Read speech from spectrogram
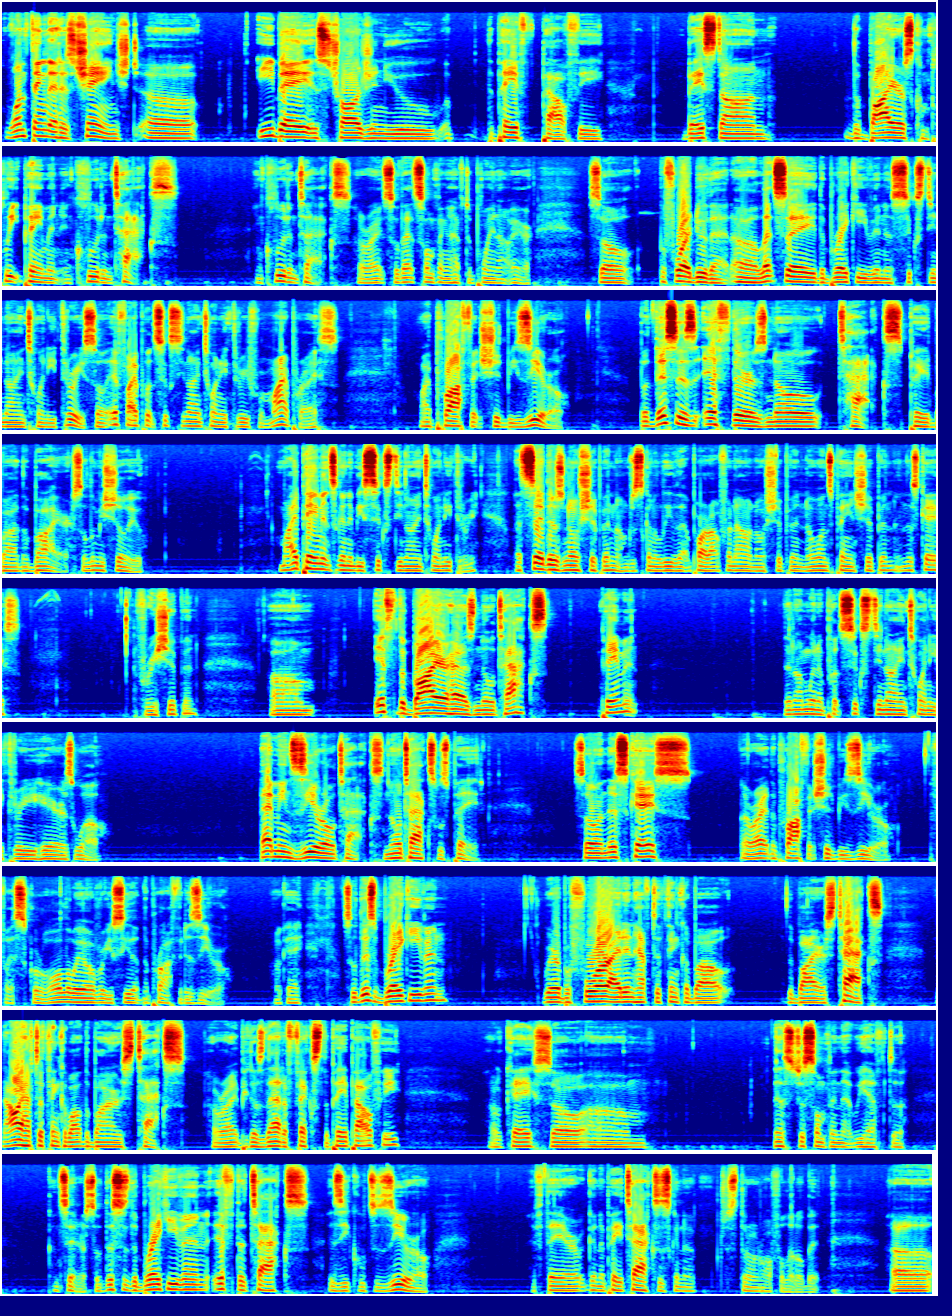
one thing that has changed, uh, eBay is charging you the PayPal fee based on the buyer's complete payment, including tax. Including tax. All right. So that's something I have to point out here. So before I do that, uh, let's say the break even is 69.23. So if I put 69.23 for my price, my profit should be zero. But this is if there is no tax paid by the buyer. So let me show you. My payment's going to be 69.23. Let's say there's no shipping. I'm just going to leave that part out for now. No shipping. No one's paying shipping in this case free shipping. Um, if the buyer has no tax payment, then I'm going to put 69.23 here as well. That means zero tax. No tax was paid. So in this case, all right, the profit should be zero. If I scroll all the way over, you see that the profit is zero. Okay, so this break even, where before I didn't have to think about the buyer's tax, now I have to think about the buyer's tax all right, because that affects the PayPal fee. Okay, so um, that's just something that we have to consider. So this is the break even if the tax is equal to zero. If they are going to pay tax, it's going to just throw it off a little bit. Uh,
